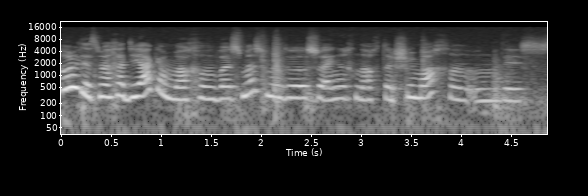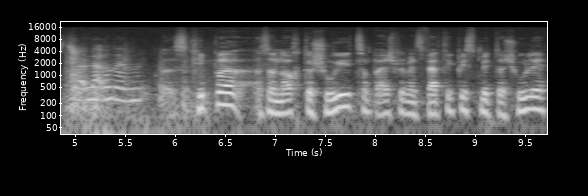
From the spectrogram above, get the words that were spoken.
cool, das möchte ich auch gerne machen. Was muss man da so eigentlich nach der Schule machen, um das zu lernen? Skipper, also nach der Schule zum Beispiel, wenn du fertig bist mit der Schule,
